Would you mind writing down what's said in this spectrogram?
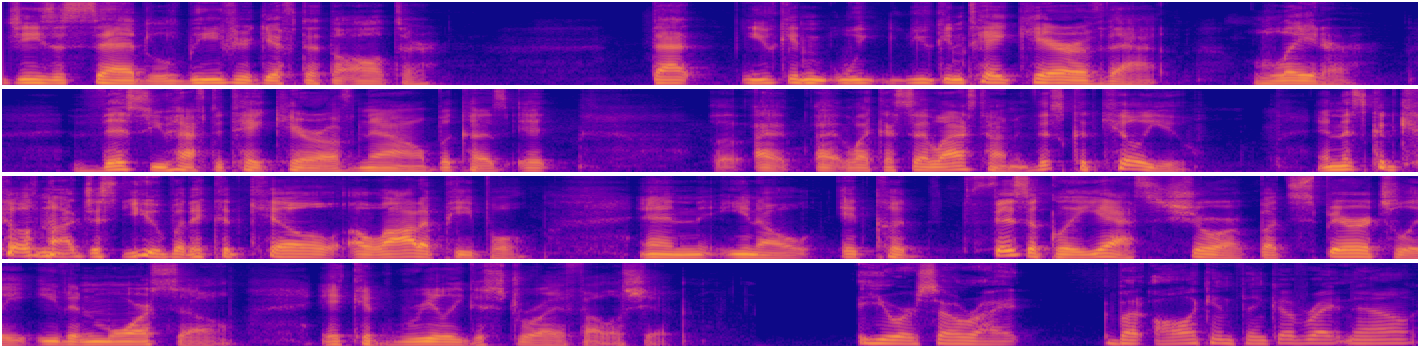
jesus said leave your gift at the altar. That you can we, you can take care of that later this you have to take care of now because it, uh, I, I, like I said last time, this could kill you. And this could kill not just you, but it could kill a lot of people. And, you know, it could physically, yes, sure, but spiritually, even more so, it could really destroy a fellowship. You are so right. But all I can think of right now,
